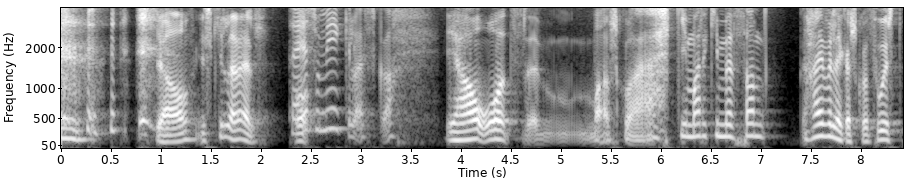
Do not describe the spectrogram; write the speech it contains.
Já, ég skilða vel Það og, er svo mikilvægt sko Já og sko ekki margi með þann hæfileika sko, þú veist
